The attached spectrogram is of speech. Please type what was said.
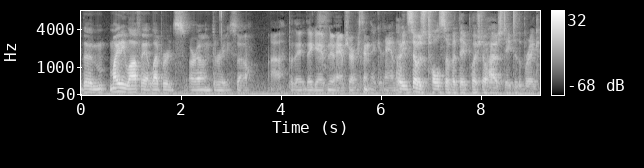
the mighty Lafayette Leopards are 0 3. So, uh, but they, they gave New Hampshire everything they could handle. I mean, so is Tulsa, but they pushed Ohio State to the brink.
